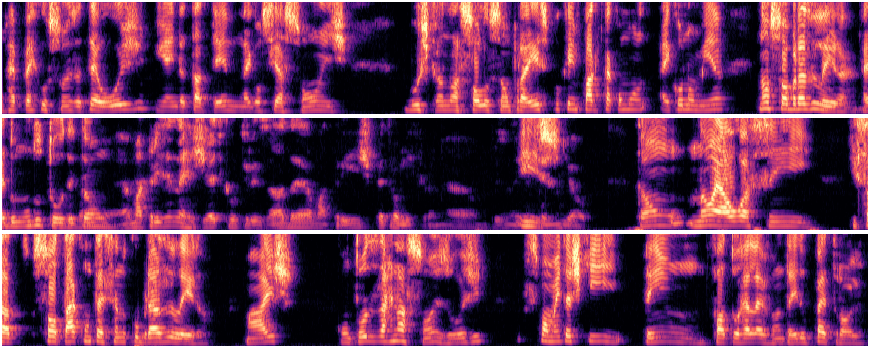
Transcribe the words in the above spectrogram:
repercussões até hoje e ainda está tendo negociações, buscando uma solução para isso, porque impacta como a economia não só brasileira, é do mundo todo. Então, é, a matriz energética utilizada é a matriz petrolífera, né? A matriz energética isso. Mundial. Então, não é algo assim que só está acontecendo com o brasileiro, mas com todas as nações hoje, principalmente as que têm um fator relevante aí do petróleo.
